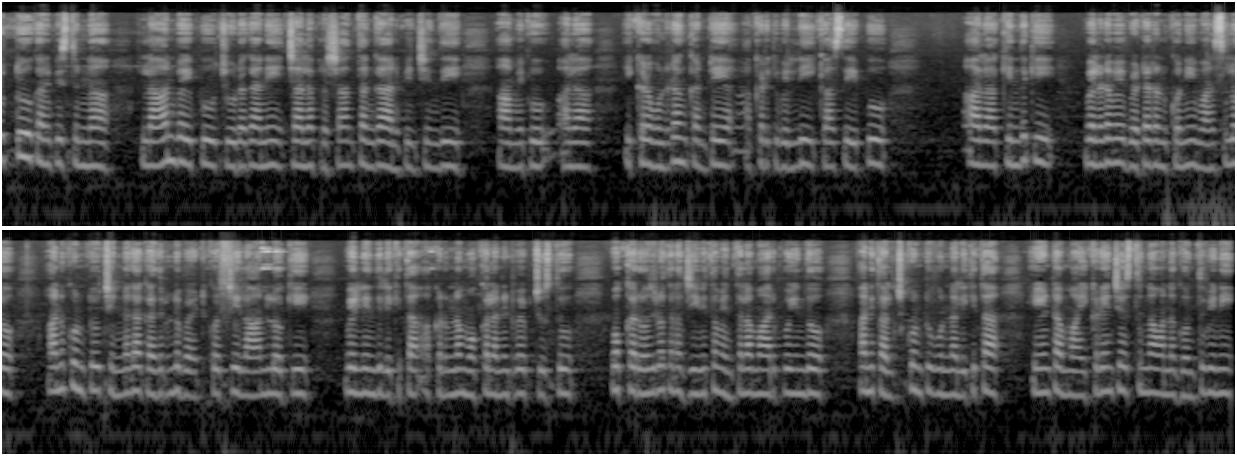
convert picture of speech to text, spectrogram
చుట్టూ కనిపిస్తున్న లాన్ వైపు చూడగానే చాలా ప్రశాంతంగా అనిపించింది. ఆమెకు అలా ఇక్కడ ఉండడం కంటే అక్కడికి వెళ్ళి కాసేపు అలా కిందకి వెళ్ళడమే బెటర్ అనుకొని మనసులో అనుకుంటూ చిన్నగా గది నుండి బయటకు వచ్చి లాన్లోకి వెళ్ళింది లిఖిత. అక్కడున్న మొక్కలన్నిటి వైపు చూస్తూ ఒక్క రోజులో తన జీవితం ఎంతలా మారిపోయిందో అని తలుచుకుంటూ ఉన్న లిఖిత ఏంటమ్మా ఇక్కడేం చేస్తున్నావన్న గొంతు విని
